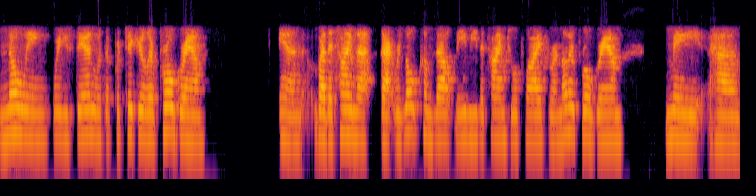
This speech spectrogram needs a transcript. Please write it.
knowing where you stand with a particular program. And by the time that that result comes out maybe the time to apply for another program may have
